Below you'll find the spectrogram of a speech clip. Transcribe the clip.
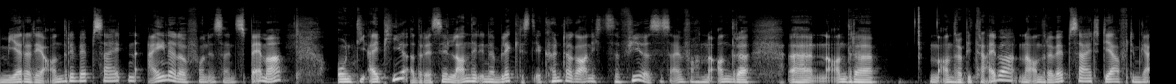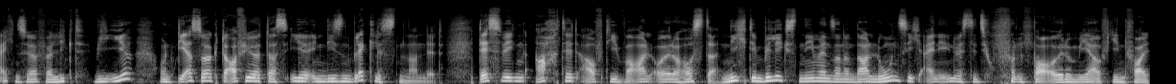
mehrere andere Webseiten. Einer davon ist ein Spammer und die IP-Adresse landet in der Blacklist. Ihr könnt da gar nichts dafür. Es ist einfach ein anderer, äh, ein anderer ein anderer Betreiber, eine andere Website, der auf dem gleichen Server liegt wie ihr und der sorgt dafür, dass ihr in diesen Blacklisten landet. Deswegen achtet auf die Wahl eurer Hoster. Nicht den billigsten nehmen, sondern da lohnt sich eine Investition von ein paar Euro mehr auf jeden Fall.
